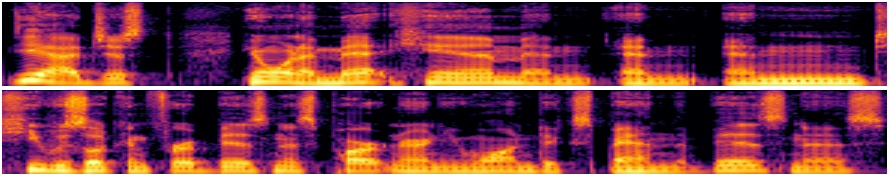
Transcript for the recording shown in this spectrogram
yeah, just, you know, when I met him and, and, and he was looking for a business partner and he wanted to expand the business,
